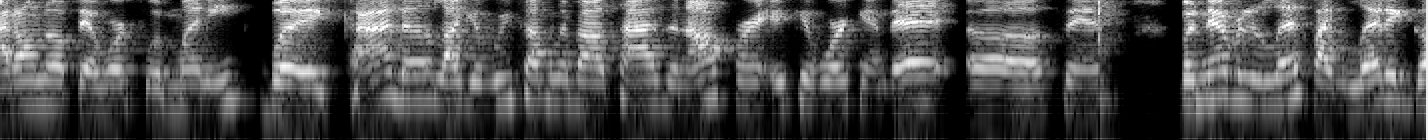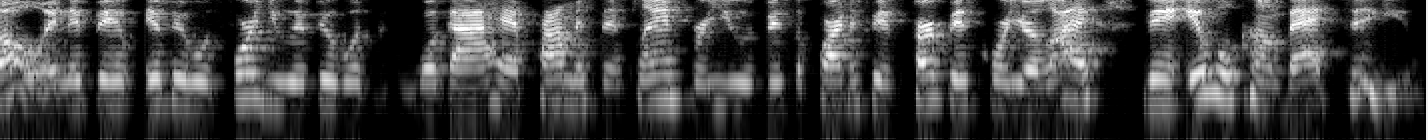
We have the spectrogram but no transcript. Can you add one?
I don't know if that works with money, but kind of like if we're talking about tithes and offering, it can work in that uh, sense. But nevertheless, like let it go. And if it if it was for you, if it was what God had promised and planned for you, if it's a part of His purpose for your life, then it will come back to you.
